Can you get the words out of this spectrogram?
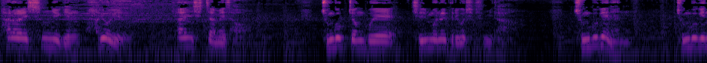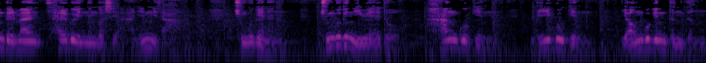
8월 16일 화요일 현 시점에서 중국 정부에 질문을 드리고 싶습니다. 중국에는 중국인들만 살고 있는 것이 아닙니다. 중국에는 중국인 이외에도 한국인, 미국인, 영국인 등등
